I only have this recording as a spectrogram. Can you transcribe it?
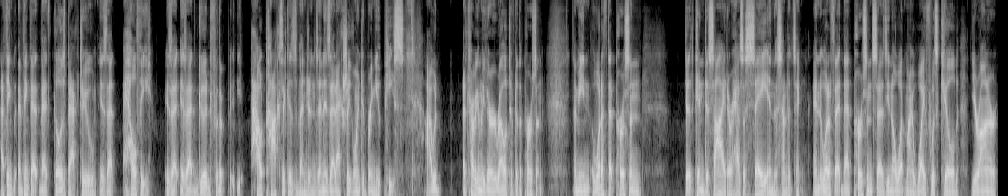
I think I think that that goes back to is that healthy is that is that good for the how toxic is vengeance and is that actually going to bring you peace? I would that's probably going to be very relative to the person. I mean, what if that person can decide or has a say in the sentencing? And what if that, that person says, you know what, my wife was killed, Your Honor,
